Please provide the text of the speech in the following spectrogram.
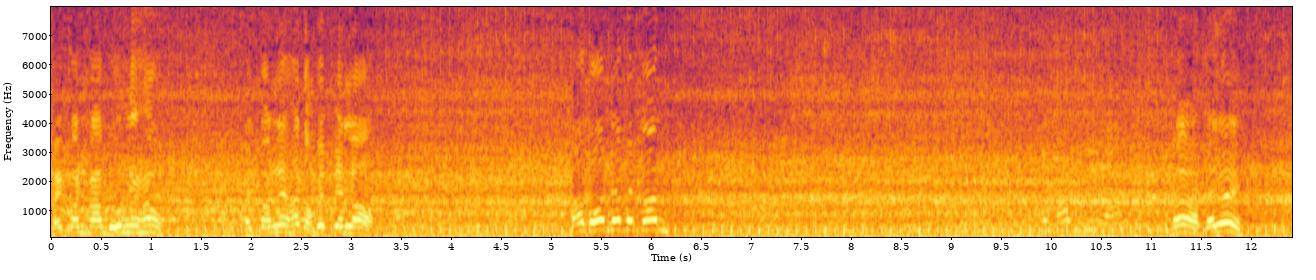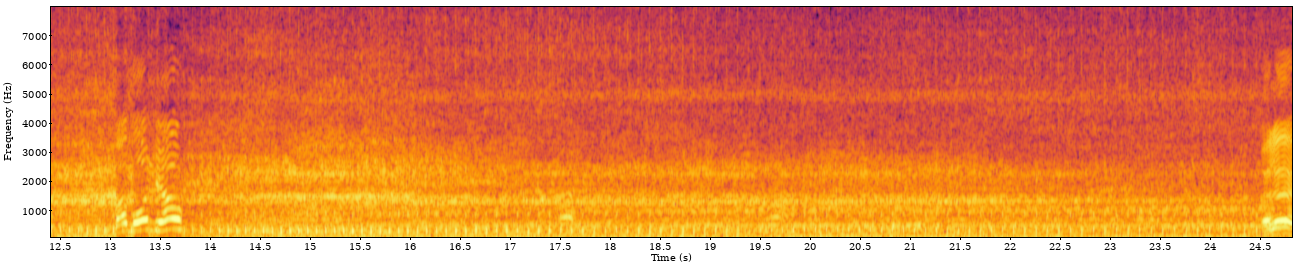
ไปก่อนบาบูนเลยเฮาไปก่อนเลยเฮาต้องไปเปลี่ยนล้อบาโบนเดินไปก่อนเออไปเลยบาบูนเดี๋ยวไปเลย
